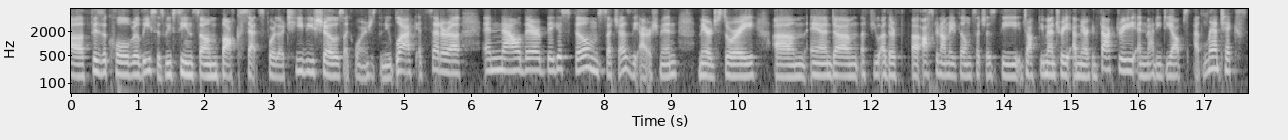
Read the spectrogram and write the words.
uh, physical releases. We've seen some box sets for their TV shows like Orange is the New Black, etc. And now their biggest films, such as The Irishman, Marriage Story, um, and um, a few other uh, Oscar nominated films, such as the documentary American Factory and Mati Diop's Atlantics,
